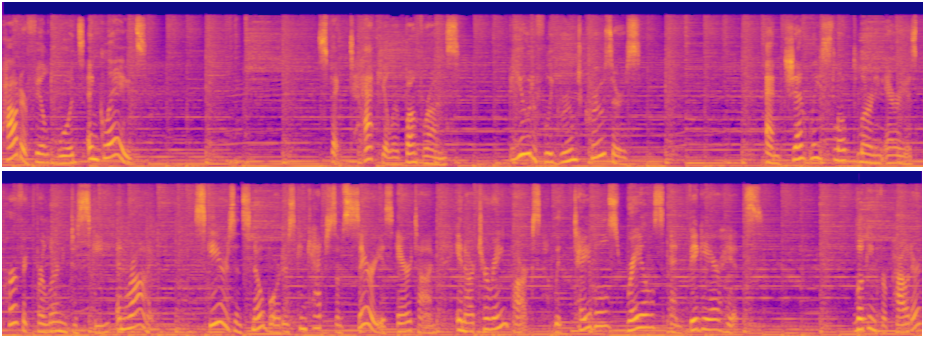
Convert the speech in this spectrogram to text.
powder-filled woods and glades, spectacular bump runs, beautifully groomed cruisers, and gently sloped learning areas perfect for learning to ski and ride. Skiers and snowboarders can catch some serious airtime in our terrain parks with tables, rails, and big air hits. Looking for powder?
